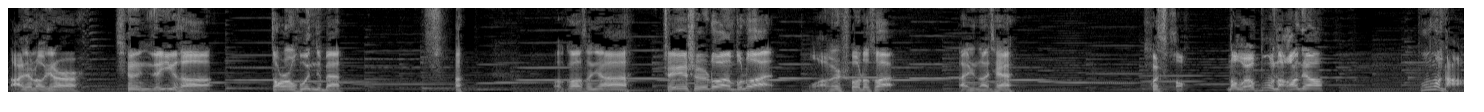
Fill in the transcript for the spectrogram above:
打家老弟儿，听你这意思，道上混去呗？哼，我告诉你啊，这事乱不乱，我们说了算。赶紧拿钱！我操，那我要不拿呢？不拿？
